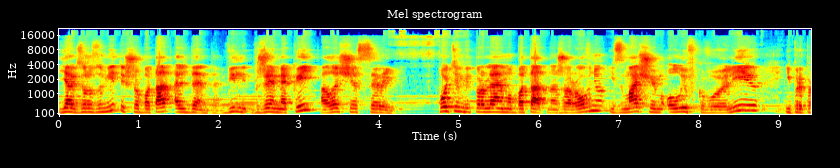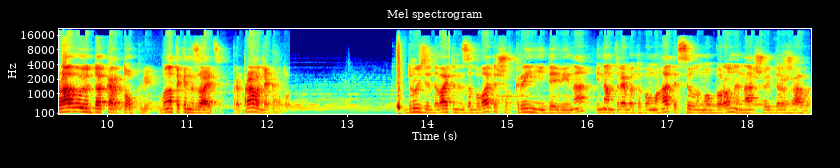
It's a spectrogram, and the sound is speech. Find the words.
Як зрозуміти, що батат альденте? Він вже м'який, але ще сирий. Потім відправляємо батат на жаровню і змащуємо оливковою олією і приправою до картоплі. Вона так і називається приправа для картоплі. Друзі, давайте не забувати, що в країні йде війна, і нам треба допомагати силам оборони нашої держави.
